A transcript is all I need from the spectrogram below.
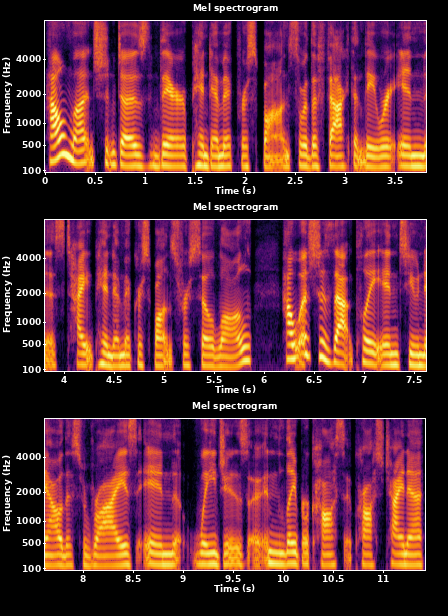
How much does their pandemic response or the fact that they were in this tight pandemic response for so long, how much does that play into now this rise in wages uh, and labor costs across China?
